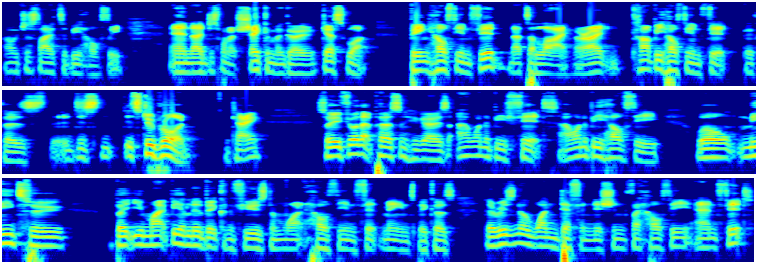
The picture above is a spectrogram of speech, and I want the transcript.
I would just like to be healthy. And I just want to shake them and go, Guess what? Being healthy and fit, that's a lie, all right? Can't be healthy and fit because it's, it's too broad, okay? So if you're that person who goes, I want to be fit, I want to be healthy, well, me too, but you might be a little bit confused on what healthy and fit means because there is no one definition for healthy and fit.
